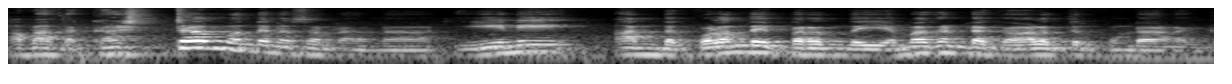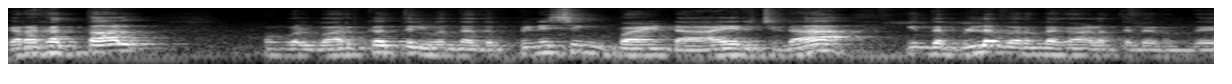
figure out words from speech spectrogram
அப்போ அந்த கஷ்டம் வந்து என்ன சொன்னாங்கன்னா இனி அந்த குழந்தை பிறந்த யமகண்ட காலத்திற்குண்டான கிரகத்தால் உங்கள் வர்க்கத்தில் வந்து அது ஃபினிஷிங் பாயிண்ட் ஆயிடுச்சுடா இந்த பிள்ளை பிறந்த காலத்திலிருந்து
